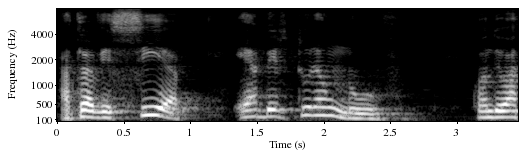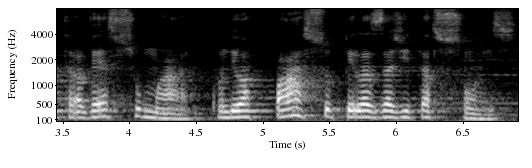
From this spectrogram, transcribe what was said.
A travessia é a abertura a um novo. Quando eu atravesso o mar, quando eu passo pelas agitações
